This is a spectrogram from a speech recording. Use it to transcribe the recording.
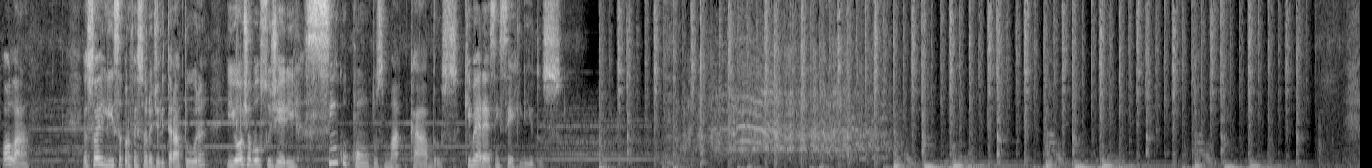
Olá, eu sou Elissa, professora de literatura, e hoje eu vou sugerir cinco contos macabros que merecem ser lidos.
